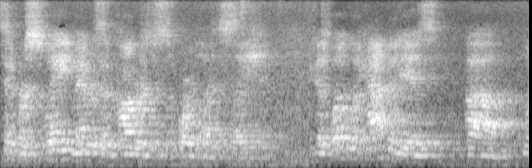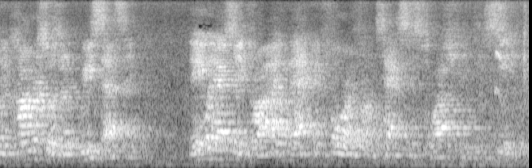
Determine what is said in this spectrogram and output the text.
to persuade members of Congress to support the legislation. Because what would happen is, um, when Congress was recessing, they would actually drive back and forth from Texas to Washington, D.C.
